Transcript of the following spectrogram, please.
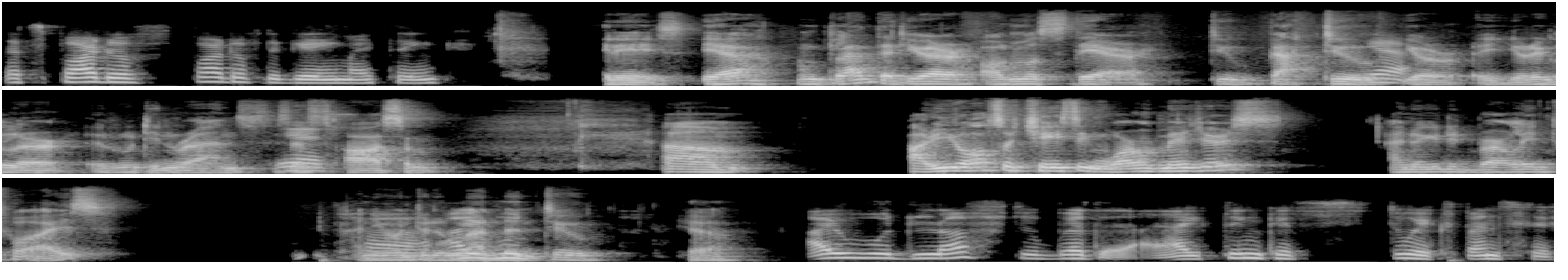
that's part of part of the game, I think. It is. Yeah. I'm glad that you are almost there to back to Yeah. your your regular routine runs. That's Yes. awesome. Um, are you also chasing world majors? I know you did Berlin twice, and you went to Uh, the I London would too. Yeah. I would love to, but I think it's too expensive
